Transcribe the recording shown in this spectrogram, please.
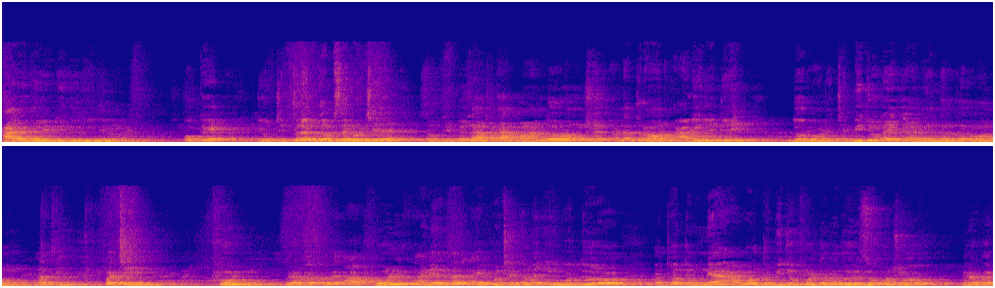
આ રીતે લીટી દોરી દેવાની. ઓકે? એવું ચિત્ર એકદમ સહેલું છે. સૌથી પહેલા આપણે આ પાન દોરવાનું છે અને ત્રણ આડી લીટી દોરવાની છે. બીજું કંઈક આની અંદર કરવાનું નથી. પછી ફૂલ. બરાબર? હવે આ ફૂલ આની અંદર આપ્યું છે. તમે એવું જ દોરો અથવા તમને આવડતો બીજો ફૂલ તમે દોરી શકો છો. બરાબર?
